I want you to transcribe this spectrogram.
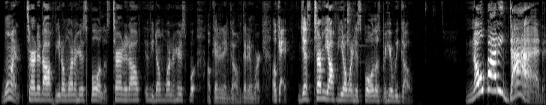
one. Turn it off if you don't want to hear spoilers. Turn it off if you don't want to hear spoilers. Okay, that didn't go. That didn't work. Okay, just turn me off if you don't want to hear spoilers. But here we go. Nobody died.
